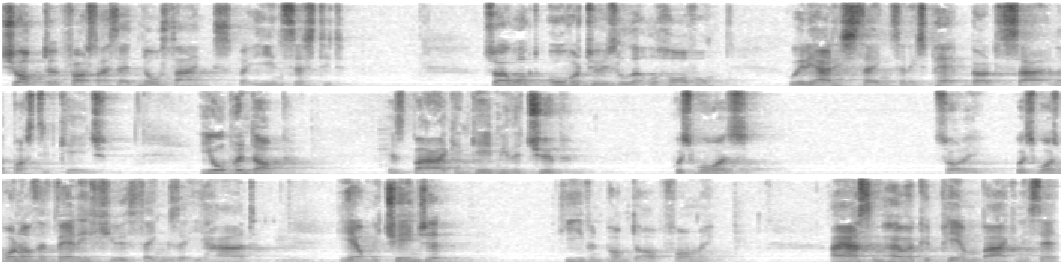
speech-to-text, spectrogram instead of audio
Shocked at first, I said, no thanks, but he insisted. So I walked over to his little hovel where he had his things and his pet bird sat in a busted cage. He opened up his bag and gave me the tube, which was, sorry, which was one of the very few things that he had. He helped me change it. He even pumped it up for me. I asked him how I could pay him back, and he said,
